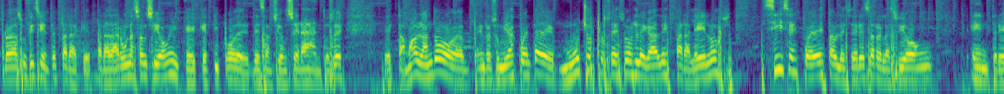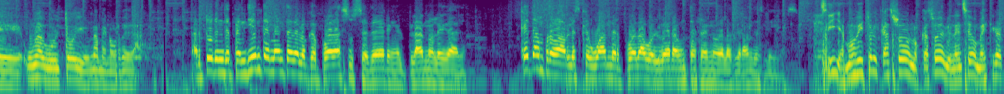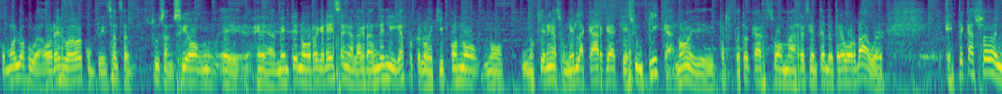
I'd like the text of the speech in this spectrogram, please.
pruebas suficientes para, para dar una sanción y qué, tipo de, sanción será. Entonces, estamos hablando, en resumidas cuentas, de muchos procesos legales paralelos. Sí se puede establecer esa relación entre un adulto y una menor de edad. Arturo, independientemente de lo que pueda suceder en el plano legal, ¿qué tan probable es que Wander pueda volver a un terreno de las grandes ligas? Sí, ya hemos visto el caso, los casos de violencia doméstica, como los jugadores luego de cumplir su sanción eh, generalmente no regresan a las grandes ligas porque los equipos no, no, no quieren asumir la carga que eso implica, ¿no? Y por supuesto el caso más reciente el de Trevor Bauer. Este caso,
